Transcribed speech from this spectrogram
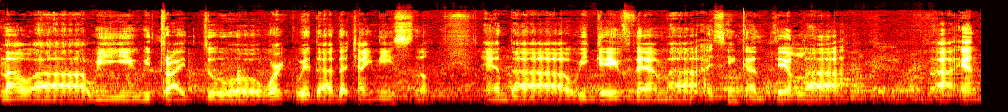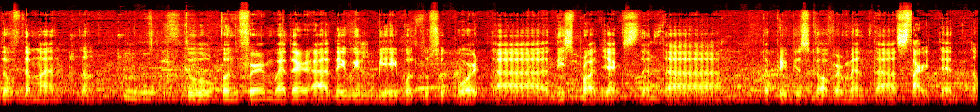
now uh, we, we tried to work with uh, the Chinese. No? And uh, we gave them, uh, I think, until uh, uh, end of the month. No? to confirm whether uh, they will be able to support uh, these projects that uh, the previous government uh, started. No?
